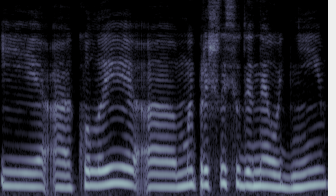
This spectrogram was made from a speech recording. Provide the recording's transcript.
і е, коли е, ми прийшли сюди не одні,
